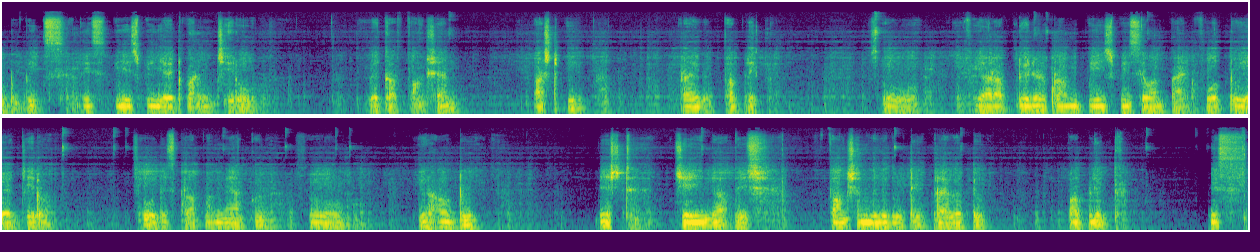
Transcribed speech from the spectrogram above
to fix this PHP 810 wake-up function must be private public. So if you are upgraded from PHP 7.4 to 8.0, so this problem may occur. So you have to just change the this function visibility private to public. This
